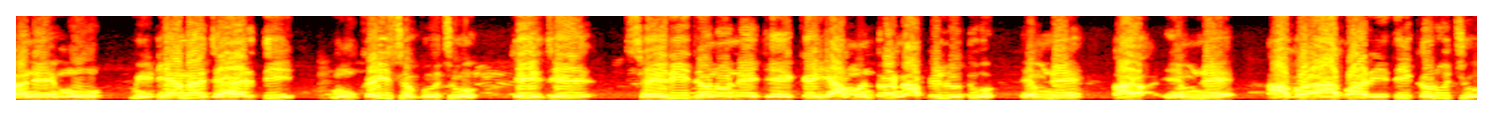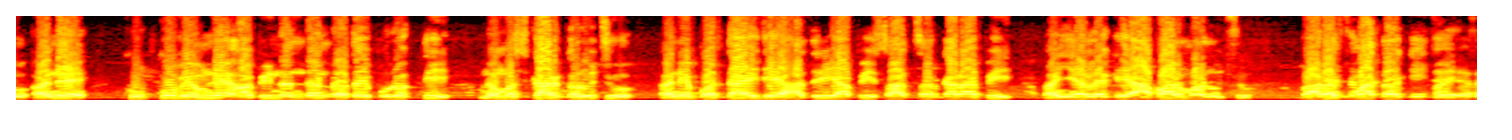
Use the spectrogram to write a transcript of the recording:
અને હું મીડિયાના જાહેરથી હું કહી શકું છું કે જે શહેરીજનોને જે કંઈ આમંત્રણ આપેલું હતું એમને એમને આભા આભાર વિધિ કરું છું અને ખૂબ ખૂબ એમને અભિનંદન હૃદયપૂર્વકથી નમસ્કાર કરું છું અને બધાએ જે હાજરી આપી સાથ સરકાર આપી અહીંયા લગી આભાર માનું છું. ભારત માતા કી જય.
